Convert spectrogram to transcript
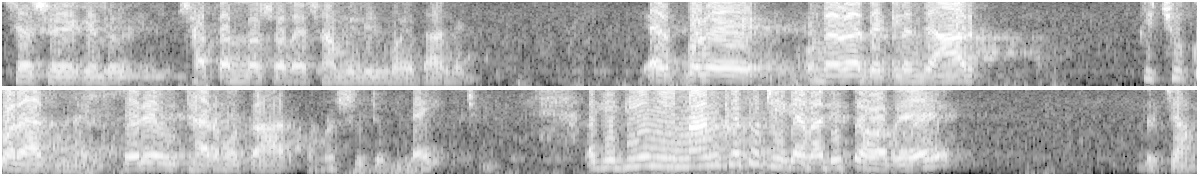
শেষ হয়ে গেল, সাতান্ন সনে সামিলির ময়দানে। এরপরে ওনারা দেখলেন যে আর কিছু করার নাই, পেরে উঠার মতো আর কোনো সুযোগ নেই। কিছু। বাকি দিন ইমানকে তো ঠিকানা দিতে হবে। যাও।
